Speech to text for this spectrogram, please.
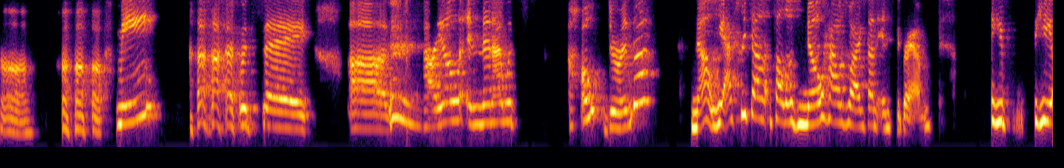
huh. me. I would say uh, Kyle, and then I would hope Dorinda. No, he actually fol- follows no housewives on Instagram. He he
